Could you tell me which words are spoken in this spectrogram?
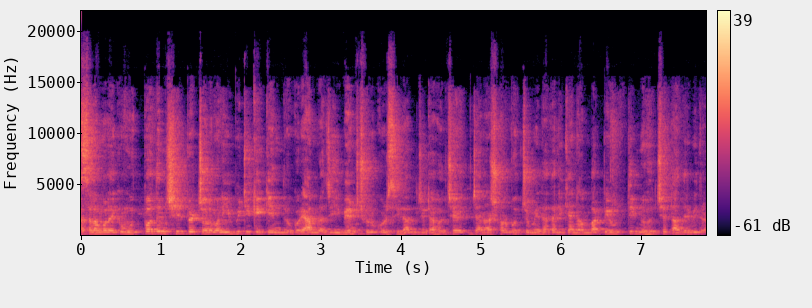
আসসালামু আলাইকুম। উৎপাদন শিল্পের চলমান ইউবিটিকে কেন্দ্র করে আমরা যে ইভেন্ট শুরু করছিলাম, যেটা হচ্ছে যারা সর্বোচ্চ মেধা তালিকায় নাম্বার পেয়ে উত্তীর্ণ হচ্ছে, তাদের ভিতর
